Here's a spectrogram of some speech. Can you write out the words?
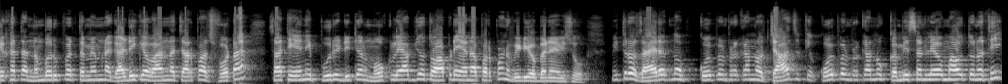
દેખાતા નંબર ઉપર તમે એમના ગાડી કે વાહનના ચાર પાંચ ફોટા સાથે એની પૂરી ડિટેલ મોકલી આપજો, તો આપણે એના પર પણ વીડિયો બનાવીશું. મિત્રો, જાહેરાતનો કોઈ પણ પ્રકારનો ચાર્જ કે કોઈ પણ પ્રકારનું કમિશન લેવામાં આવતું નથી.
